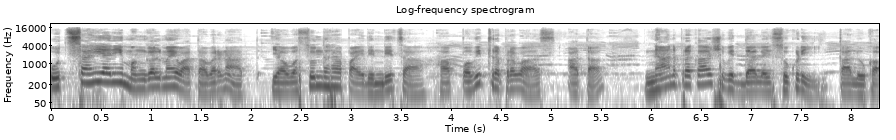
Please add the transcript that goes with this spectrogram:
उत्साही आणि मंगलमय वातावरणात या वसुंधरा पायदिंडीचा हा पवित्र प्रवास आता ज्ञानप्रकाश विद्यालय सुकडी तालुका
